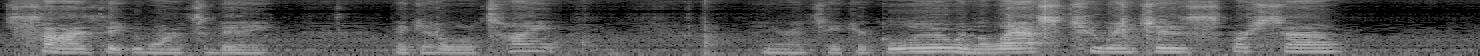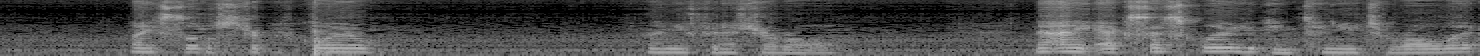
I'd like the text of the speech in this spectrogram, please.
size that you want it to be. Make it a little tight. And you're going to take your glue in the last two inches or so. Nice little strip of glue. And then you finish your roll. Now any excess glue, you continue to roll it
